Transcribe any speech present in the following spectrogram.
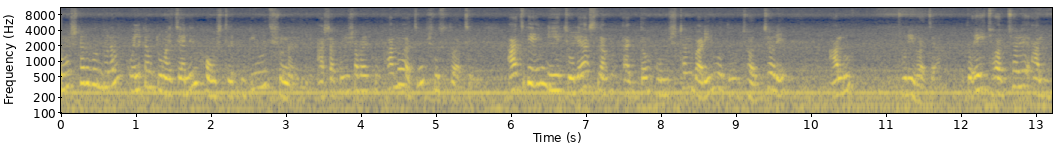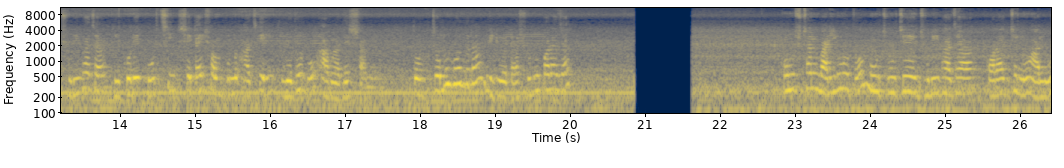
নমস্কার বন্ধুরা, welcome to my channel homestyle cooking with Sonali. আশা করি সবাই খুব ভালো আছেন, সুস্থ আছেন। আজকে নিয়ে চলে আসলাম একদম অনুষ্ঠান বাড়ির মতো ঝরঝরে আলুর ঝুড়ি ভাজা। তো এই ঝরঝরে আলু ঝুড়ি ভাজা কী করে করছি সেটাই সম্পূর্ণ আজকে তুলে ধরবো আপনাদের সামনে। তো চলুন বন্ধুরা, ভিডিওটা শুরু করা যাক। অনুষ্ঠান বাড়ির মতো মুচমুচে ঝুড়ি ভাজা করার জন্য আলু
